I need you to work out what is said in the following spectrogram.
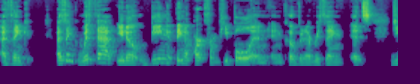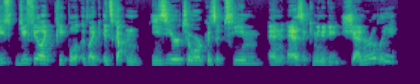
I think I think with that, you know, being being apart from people and, and COVID and everything, it's do you do you feel like people like it's gotten easier to work as a team and as a community generally,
